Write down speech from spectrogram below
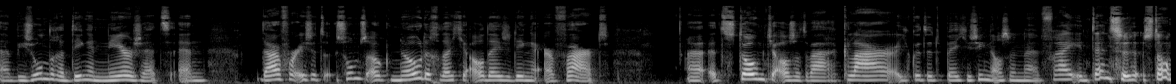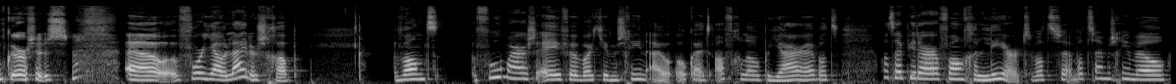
uh, bijzondere dingen neerzet. En daarvoor is het soms ook nodig dat je al deze dingen ervaart. Uh, het stoomt je als het ware klaar. Je kunt het een beetje zien als een uh, vrij intense stoomcursus uh, voor jouw leiderschap. Want voel maar eens even wat je misschien ook uit het afgelopen jaar, hè, wat, wat heb je daarvan geleerd? Wat, wat zijn misschien wel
